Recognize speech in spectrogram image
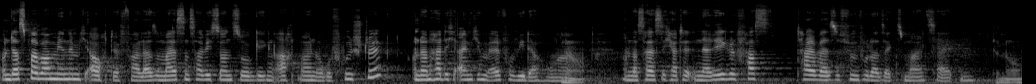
Und das war bei mir nämlich auch der Fall. Also meistens habe ich sonst so gegen 8, 9 Uhr gefrühstückt und dann hatte ich eigentlich um 11 Uhr wieder Hunger. Ja. Und das heißt, ich hatte in der Regel fast teilweise fünf oder sechs Mahlzeiten. Genau.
